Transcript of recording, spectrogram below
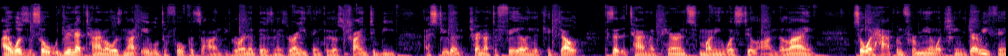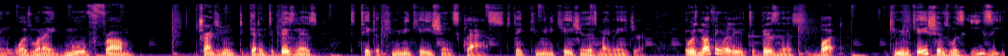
I was so during that time I was not able to focus on growing a business or anything because I was trying to be a student, trying not to fail and get kicked out because at the time my parents' money was still on the line. So what happened for me and what changed everything was when I moved from trying to get into business to take a communications class, to take communications as my major. It was nothing related to business, but communications was easy,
